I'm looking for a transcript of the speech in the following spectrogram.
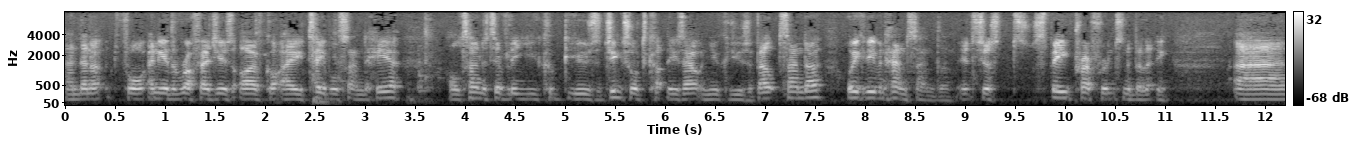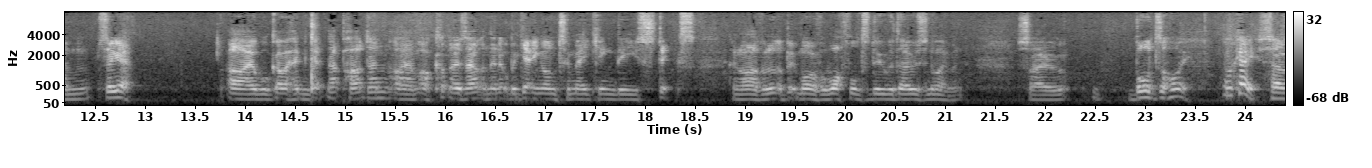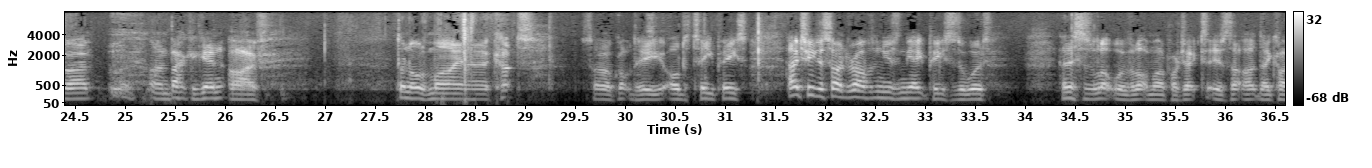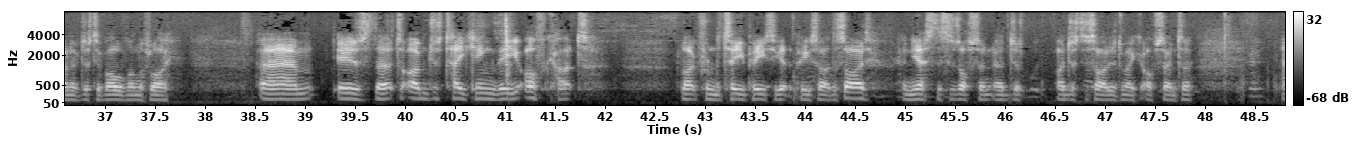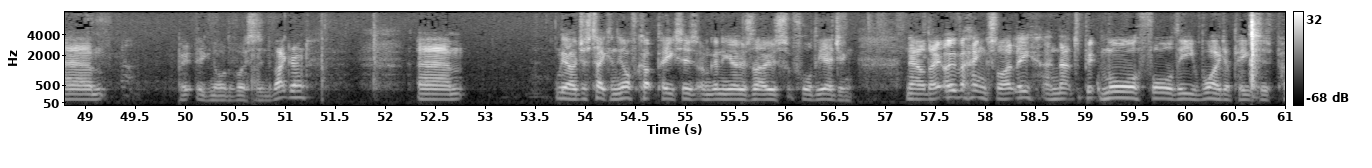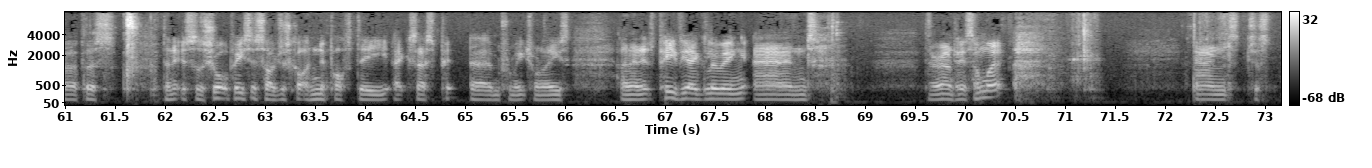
And then uh, for any of the rough edges, I've got a table sander here. Alternatively, you could use a jigsaw to cut these out, and you could use a belt sander, or you could even hand sand them. It's just speed, preference, and ability. Um, so yeah, I will go ahead and get that part done. Um, I'll cut those out, and then it'll be getting on to making these sticks, and I'll have a little bit more of a waffle to do with those in a moment. So, boards ahoy! Okay, so uh, I'm back again. I've done all of my uh, cuts. So I've got the odd T piece. I actually decided rather than using the eight pieces of wood, and this is a lot with a lot of my project, is that I, they kind of just evolve on the fly. Um, is that I'm just taking the offcut, like from the TP to get the piece either side. And yes, this is off centre. Just I just decided to make it off centre. Um, ignore the voices in the background. Um, we are just taking the offcut pieces. I'm going to use those for the edging. Now they overhang slightly, and that's a bit more for the wider pieces purpose than it is for the short pieces. So I've just got to nip off the excess um, from each one of these, and then it's PVA gluing, and they're around here somewhere. And just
